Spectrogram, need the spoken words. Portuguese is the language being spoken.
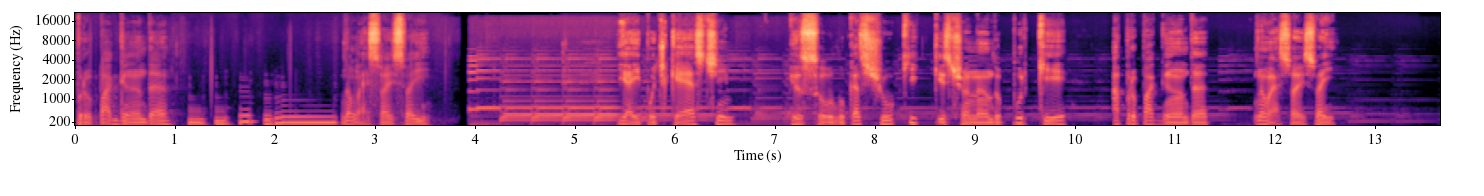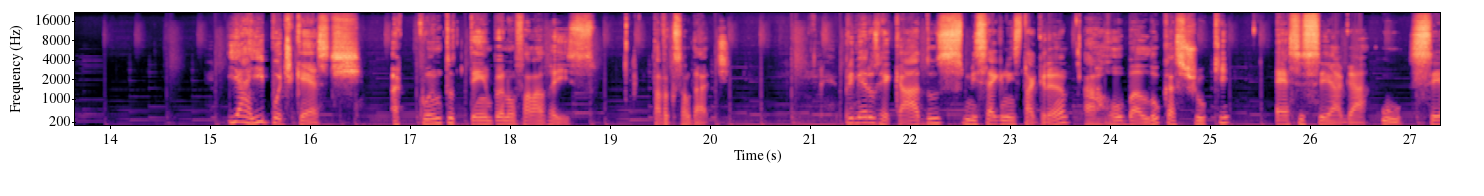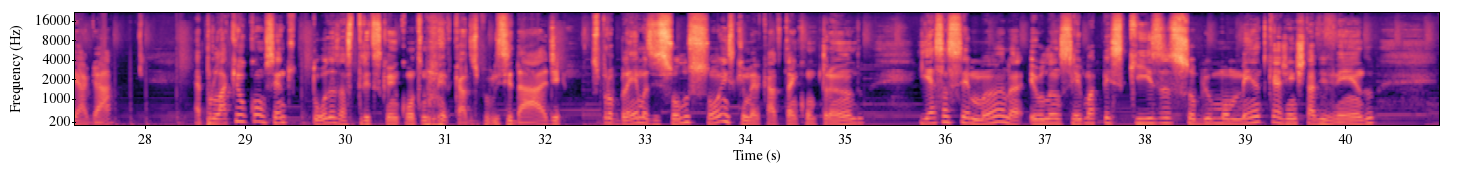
Propaganda não é só isso aí. E aí, podcast? Eu sou o Lucas Schuch, questionando por que a propaganda não é só isso aí. E aí, podcast? Há quanto tempo eu não falava isso? Tava com saudade. Primeiros recados, me segue no Instagram, lucaschuk, S-C-H-U-C-H. É por lá que eu concentro todas as tretas que eu encontro no mercado de publicidade, os problemas e soluções que o mercado está encontrando. E essa semana eu lancei uma pesquisa sobre o momento que a gente está vivendo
